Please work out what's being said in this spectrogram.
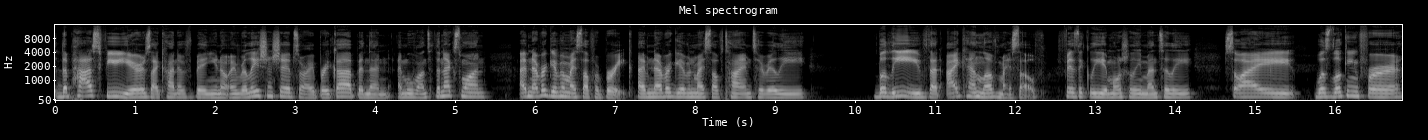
the past few years, I kind of been, you know, in relationships or I break up and then I move on to the next one. I've never given myself a break. I've never given myself time to really believe that I can love myself physically, emotionally, mentally. So I was looking for,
